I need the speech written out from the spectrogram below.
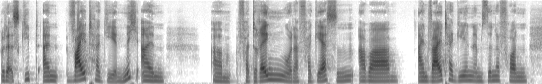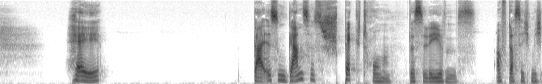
oder es gibt ein Weitergehen, nicht ein ähm, Verdrängen oder Vergessen, aber ein Weitergehen im Sinne von, hey, da ist ein ganzes Spektrum des Lebens, auf das ich mich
